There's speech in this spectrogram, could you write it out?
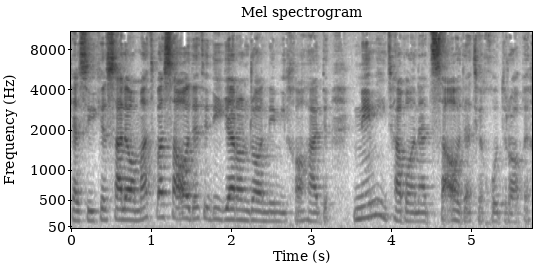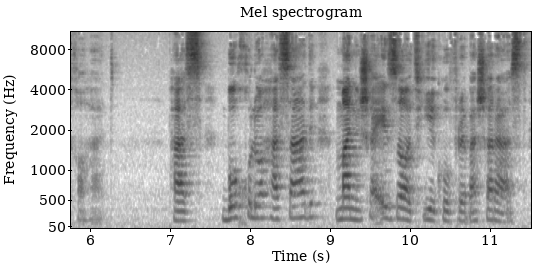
کسی که سلامت و سعادت دیگران را نمی‌خواهد نمی‌تواند سعادت خود را بخواهد. پس بخل و حسد منشأ ذاتی کفر بشر است.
